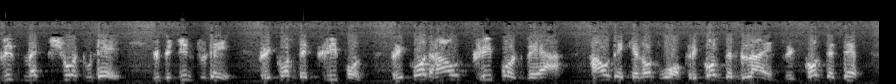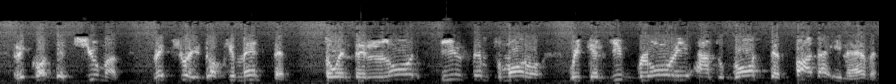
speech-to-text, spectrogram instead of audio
please make sure today, you begin today, record the cripples, record how crippled they are, how they cannot walk, record the blind, record the deaf, record the tumors, make sure you document them. So when the Lord heals them tomorrow, we can give glory unto God the Father in heaven.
